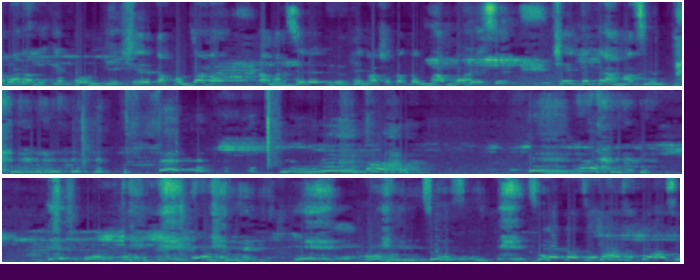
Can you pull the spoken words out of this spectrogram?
আবার আলীকে ফোন দিয়ে সে তখন জানায়, আমার ছেলের বিরুদ্ধে নাশকতার মামলা হয়েছে। সেই থেকে আমার ছেলে ছেলেটা জেলে হাজতে আছে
